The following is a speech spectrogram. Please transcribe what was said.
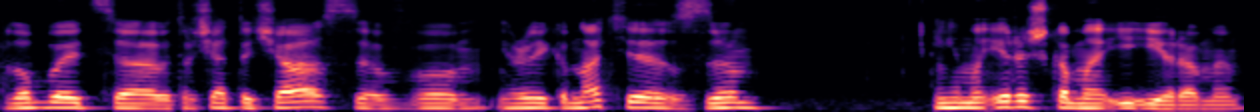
подобається витрачати час в ігровій кімнаті з іграшками і іграми.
